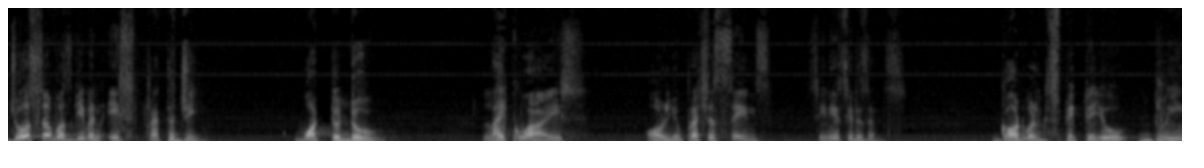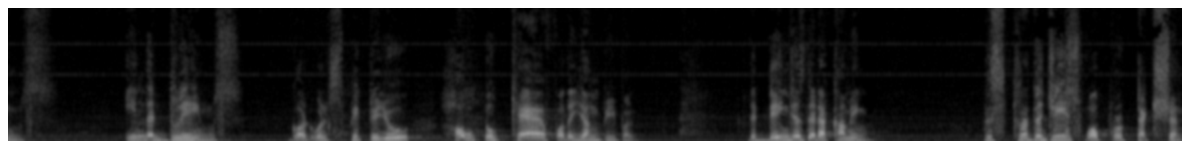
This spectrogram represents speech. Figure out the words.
Joseph was given a strategy. What to do? Likewise, all you precious saints, senior citizens, God will speak to you dreams. In the dreams, God will speak to you how to care for the young people the dangers that are coming, the strategies for protection.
